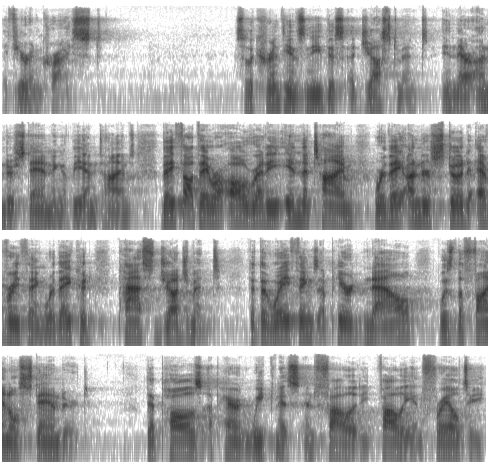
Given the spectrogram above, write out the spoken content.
if you're in Christ. So the Corinthians need this adjustment in their understanding of the end times. They thought they were already in the time where they understood everything, where they could pass judgment, that the way things appeared now was the final standard, that Paul's apparent weakness and folly, folly and frailty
